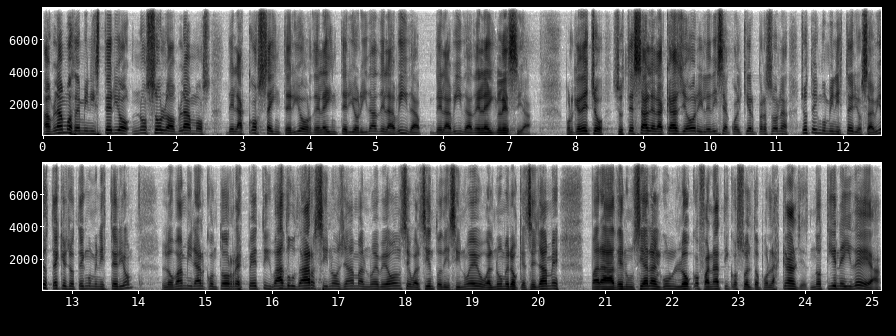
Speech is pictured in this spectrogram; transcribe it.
hablamos de ministerio, no solo hablamos de la cosa interior, de la interioridad de la vida, de la vida de la iglesia. Porque de hecho, si usted sale a la calle ahora y le dice a cualquier persona, yo tengo un ministerio, ¿sabía usted que yo tengo un ministerio? Lo va a mirar con todo respeto y va a dudar si no llama al 911 o al 119 o al número que se llame para denunciar a algún loco fanático suelto por las calles. No tiene idea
